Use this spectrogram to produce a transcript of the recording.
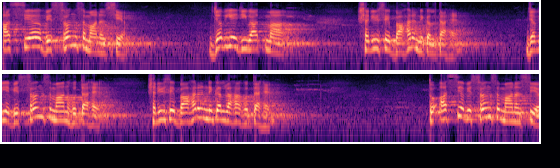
अस्य विश्रंस मानस्य जब ये जीवात्मा शरीर से बाहर निकलता है, जब ये विश्रंसमान होता है, शरीर से बाहर निकल रहा होता है तो अस्य विश्रंस मानस्य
